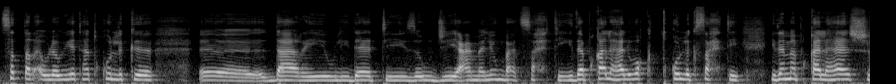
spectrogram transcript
تسطر أولوياتها تقول لك آه، داري وليداتي زوجي عملي ومن بعد صحتي. إذا بقى لها الوقت تقول لك صحتي. إذا ما بقى لهاش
